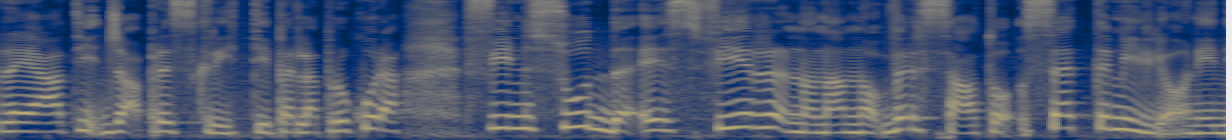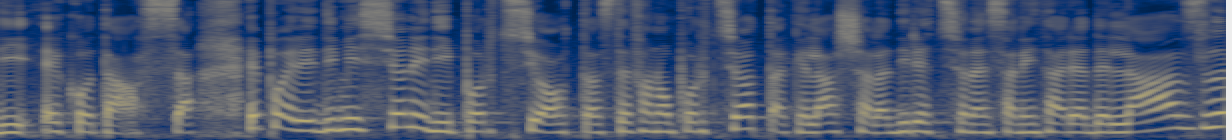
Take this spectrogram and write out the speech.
reati già prescritti. Per la procura FinSud e Sfir non hanno versato 7 milioni di ecotassa. E poi le dimissioni di Porziotta, Stefano Porziotta che lascia la direzione sanitaria della ASL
